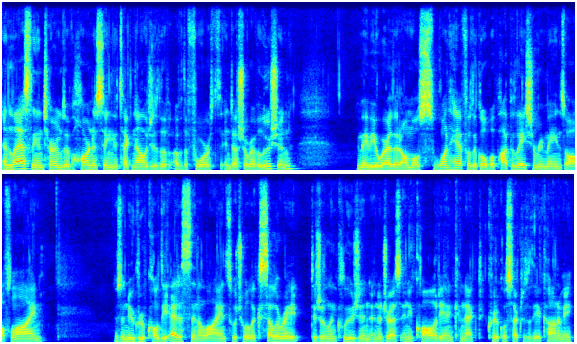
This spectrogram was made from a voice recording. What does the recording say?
And lastly, in terms of harnessing the technologies of, of the fourth industrial revolution, you may be aware that almost one half of the global population remains offline there's a new group called the Edison Alliance, which will accelerate digital inclusion and address inequality and connect critical sectors of the economy.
